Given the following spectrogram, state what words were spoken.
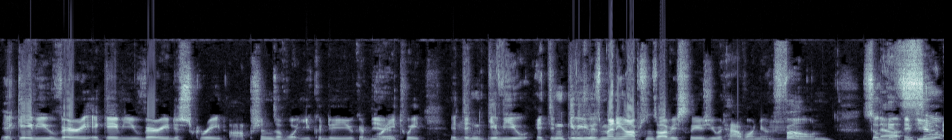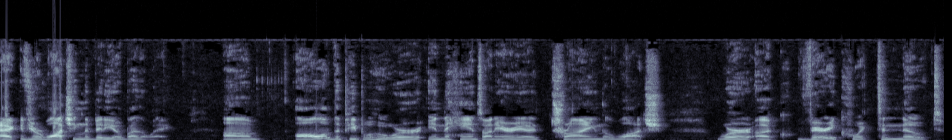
It gave you very it gave you very discrete options of what you could do. You could Yeah. retweet. It Mm. didn't give you it didn't give you as many options obviously as you would have on your Mm. phone. so now, it's if you if you're watching the video, by the way, um, all of the people who were in the hands-on area trying the watch were uh, very quick to note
